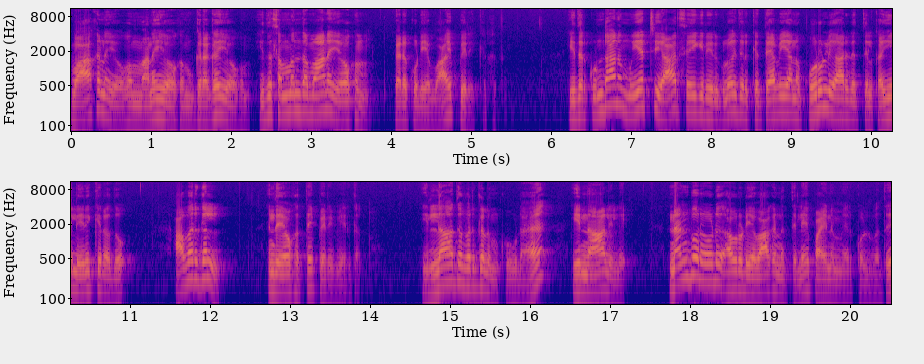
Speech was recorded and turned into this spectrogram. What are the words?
வாகன யோகம் மனயோகம் கிரக யோகம் இது சம்பந்தமான யோகம் பெறக்கூடிய வாய்ப்பு இருக்கிறது. இதற்குண்டான முயற்சி யார் செய்கிறீர்களோ இதற்கு தேவையான பொருள் யாரிடத்தில் கையில் இருக்கிறதோ அவர்கள் இந்த யோகத்தை பெறுவீர்கள். இல்லாதவர்களும் கூட இந்நாளிலே நண்பரோடு அவருடைய வாகனத்திலே பயணம் மேற்கொள்வது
